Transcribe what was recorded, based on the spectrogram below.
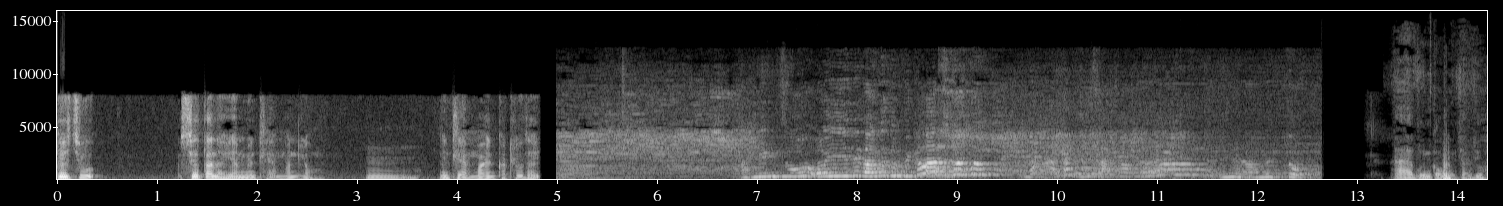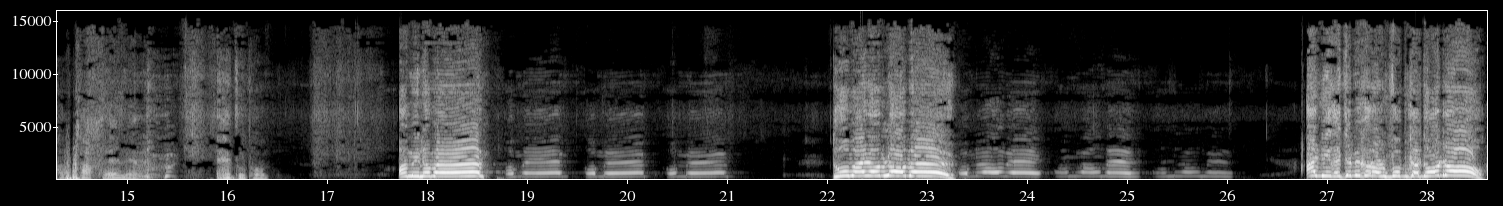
cái chú sẽ ta này mình thèm mình lâu mình thèm mai cắt lúa đấy Minh chú, ôi đi làm cái tục thì con Đi làm cái tục À, còn chào chú hợp thật thế nè À, chú thôn Ôm mình ôm em Ôm em, ôm em, ôm em. Thu mai ôm lô mê! Ôm lô mê, ôm lô mê, ôm lô mê. Anh đi cả chân biết có đòn vùng cả đó đâu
